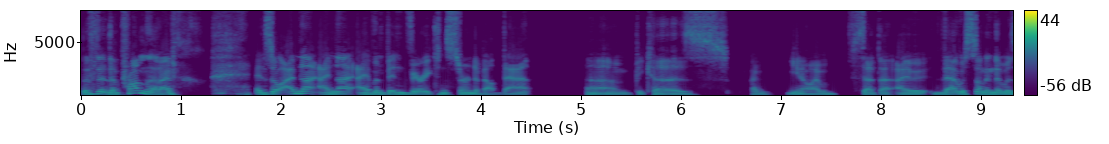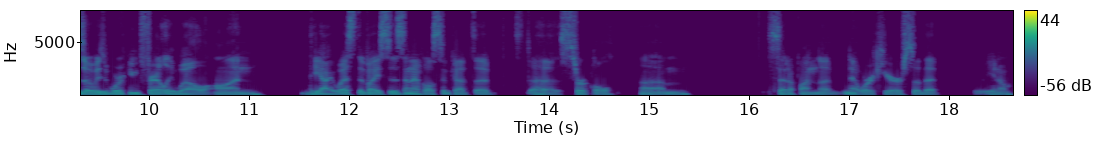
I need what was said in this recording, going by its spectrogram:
the th- the problem that I and so I'm not I'm not I haven't been very concerned about that um, because I you know I set that I that was something that was always working fairly well on the iOS devices, and I've also got the uh, Circle um, set up on the network here so that you know.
